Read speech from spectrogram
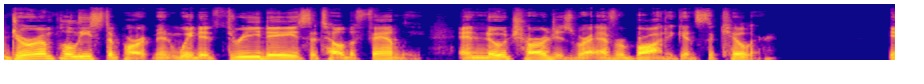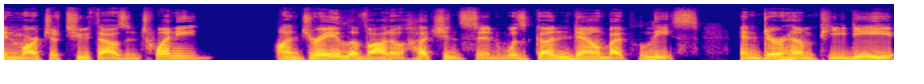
Durham Police Department waited three days to tell the family, and no charges were ever brought against the killer. In March of 2020, Andre Lovato Hutchinson was gunned down by police, and Durham PD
